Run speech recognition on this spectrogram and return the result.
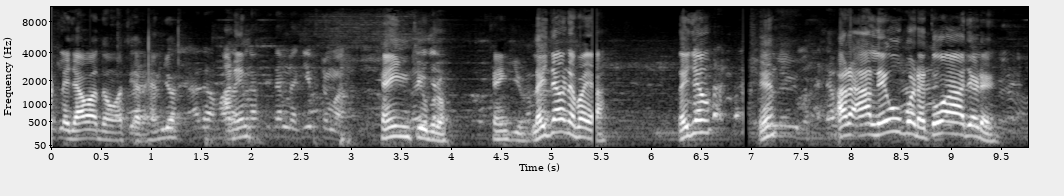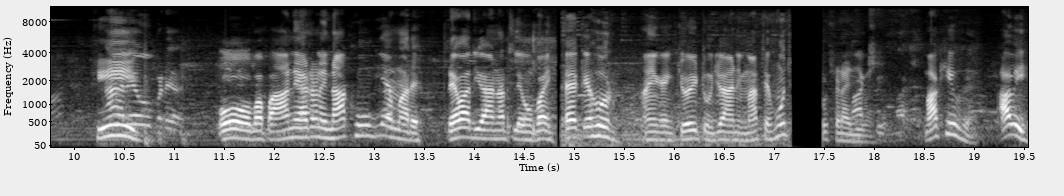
એટલે જવા દઉં અત્યારે સમજો અને thank you bro thank you લઈ જાવ ને ભાઈ આ. લઈ જાવ એમ? અરે આ લેવું પડે તો આ જડે. ઠીક ઓ બાપા આને અટણે નાખવું ક્યાં મારે? રેવા દ્યો આ નથી લેવું ભાઈ. એ કેહુર અહીં કઈ જોઈતું જો આની માથે શું પૂછડા જેવું માખી છે? આવી?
